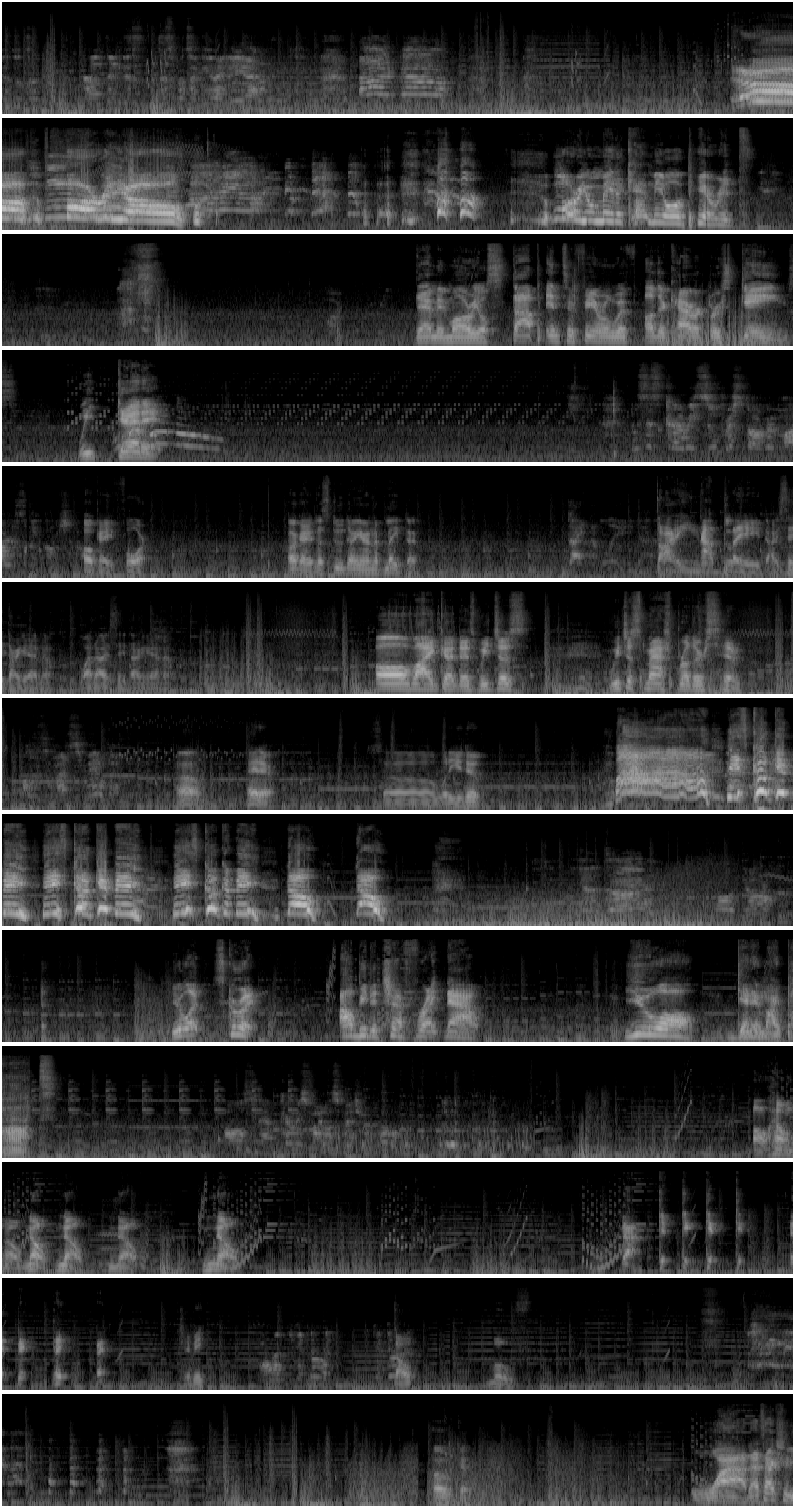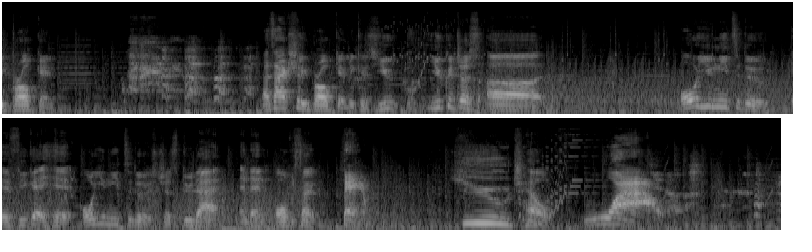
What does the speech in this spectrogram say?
Mario! Mario! Made a cameo appearance. Damn it, Mario, stop interfering with other characters' games. We get it. This is Kirby Superstar, but Mario's like. Okay, four. Okay, let's do Diana Blade then. Diana Blade. I say Diana. Why did I say Diana? Oh my goodness, we just... We just Smash Brothers him. Oh, hey there. So, what do you do? Ah! He's cooking me! He's cooking me! He's cooking me! No! No. You know what? Screw it. I'll be the chef right now. You all get in my pot. Oh snap, Kirby's final smash report. Hell no. No, no, no, no. Ah, get, get, get, get. get, get, get, Okay. Wow, that's actually broken. That's actually broken because you you could just uh all you need to do if you get hit, all you need to do is just do that and then all of a sudden bam. Huge health. Wow.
